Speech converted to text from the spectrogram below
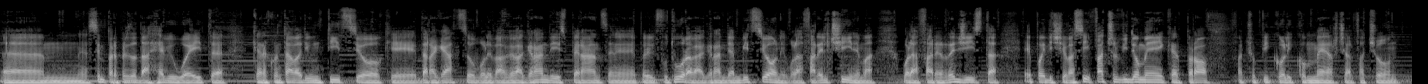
ehm, sempre presa da Heavyweight che raccontava di un tizio che da ragazzo voleva, aveva grandi speranze per il futuro, aveva grandi ambizioni, voleva fare il cinema, voleva fare il regista e poi diceva sì, faccio il videomaker, però faccio piccoli commercial, faccio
